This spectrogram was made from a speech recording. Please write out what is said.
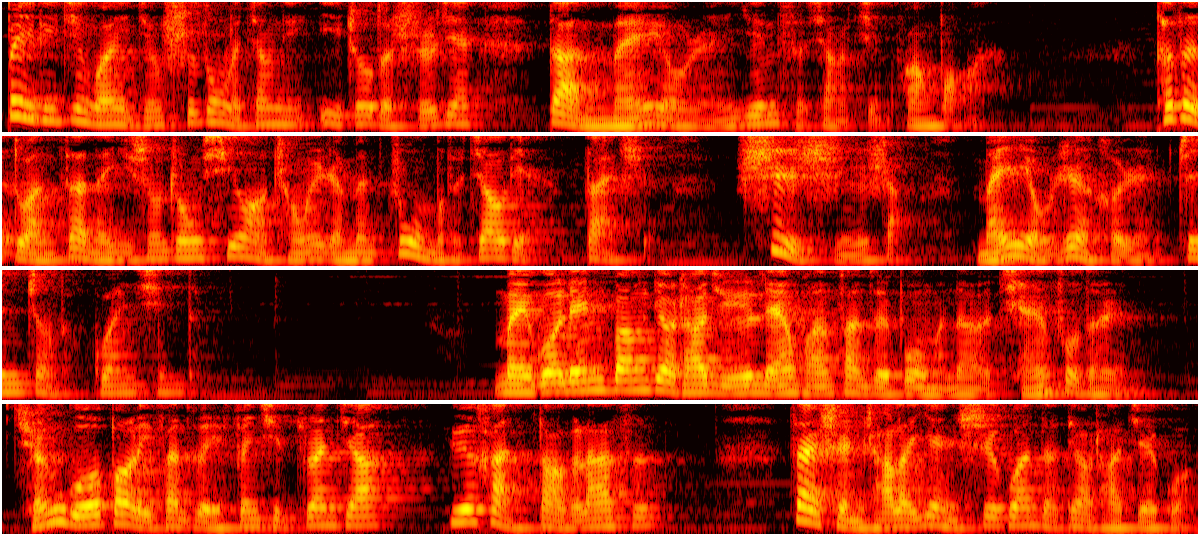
贝蒂尽管已经失踪了将近一周的时间，但没有人因此向警方报案。他在短暂的一生中希望成为人们注目的焦点，但是事实上没有任何人真正的关心他。美国联邦调查局连环犯罪部门的前负责人、全国暴力犯罪分析专家约翰·道格拉斯，在审查了验尸官的调查结果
